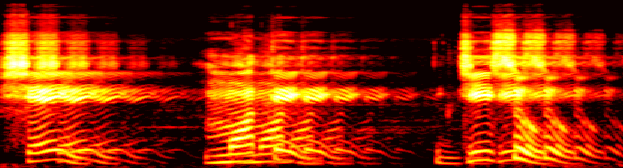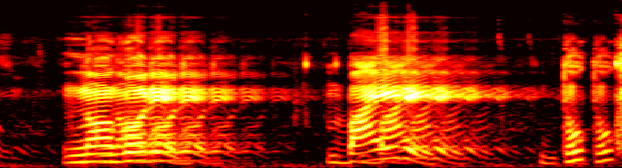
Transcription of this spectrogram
সেই মতে যিশু নগরের বাইরে দুঃখ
